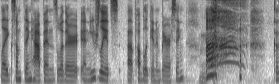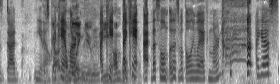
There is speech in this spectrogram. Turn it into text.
Like something happens, whether and usually it's uh, public and embarrassing, mm. because God, you know, God I can't humbling learn. you. I can't. I humbles can't. I, that's the, that's about the only way I can learn, I guess.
